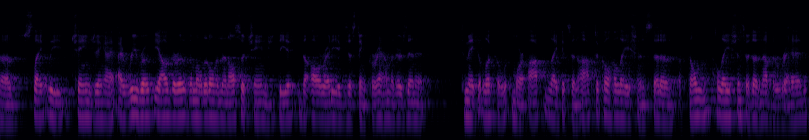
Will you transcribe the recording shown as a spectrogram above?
of slightly changing. I, I, rewrote the algorithm a little and then also changed the, the already existing parameters in it to make it look more op, like it's an optical halation instead of a film halation, so it doesn't have the red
